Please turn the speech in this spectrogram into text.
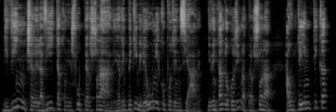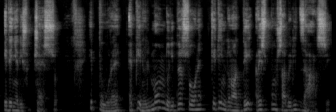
di vincere la vita con il suo personale, irripetibile, unico potenziale, diventando così una persona autentica e degna di successo. Eppure è pieno il mondo di persone che tendono a deresponsabilizzarsi,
